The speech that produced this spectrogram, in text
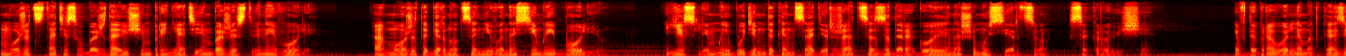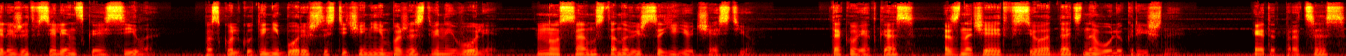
может стать освобождающим принятием божественной воли, а может обернуться невыносимой болью, если мы будем до конца держаться за дорогое нашему сердцу сокровище. В добровольном отказе лежит вселенская сила, поскольку ты не борешься с течением божественной воли, но сам становишься ее частью. Такой отказ означает все отдать на волю Кришны. Этот процесс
